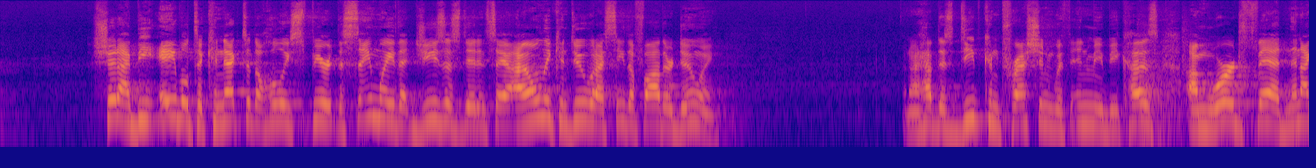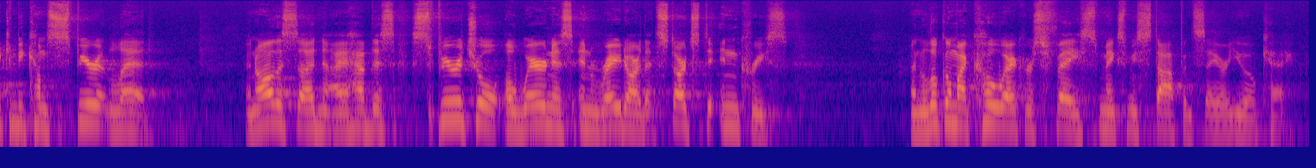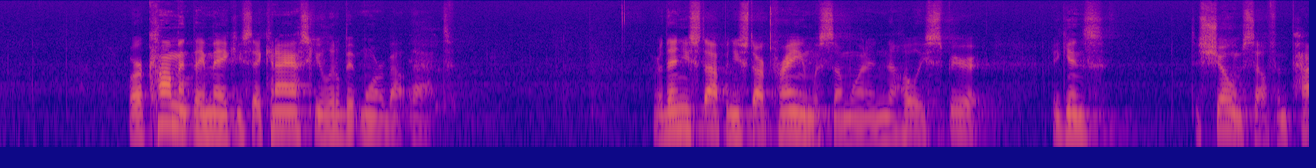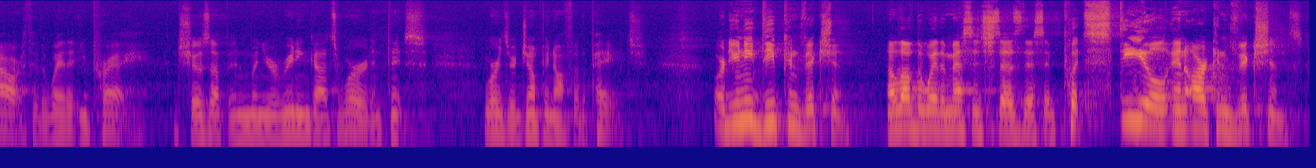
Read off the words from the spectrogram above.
Should I be able to connect to the Holy Spirit the same way that Jesus did and say, I only can do what I see the Father doing? And I have this deep compression within me because I'm word fed, and then I can become spirit led. And all of a sudden, I have this spiritual awareness and radar that starts to increase. And the look on my coworker's face makes me stop and say, Are you okay? Or a comment they make, you say, Can I ask you a little bit more about that? Or then you stop and you start praying with someone, and the Holy Spirit begins to show himself in power through the way that you pray. And shows up in when you're reading God's word and th- words are jumping off of the page. Or do you need deep conviction? I love the way the message says this it puts steel in our convictions.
